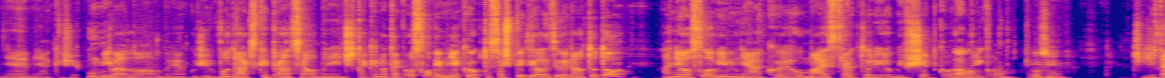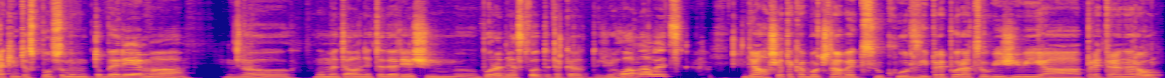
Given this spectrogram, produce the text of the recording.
neviem, nejaké že umývadlo alebo nejakú že vodárske práce alebo niečo také, no tak oslovím niekoho, kto sa špecializuje na toto a neoslovím nejakého majstra, ktorý robí všetko. Áno, napríklad. áno, rozumiem. Čiže takýmto spôsobom to beriem a No, momentálne teda riešim e, poradenstvo, to je taká že hlavná vec. Ďalšia taká bočná vec sú kurzy pre poradcov výživy a pre trénerov.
